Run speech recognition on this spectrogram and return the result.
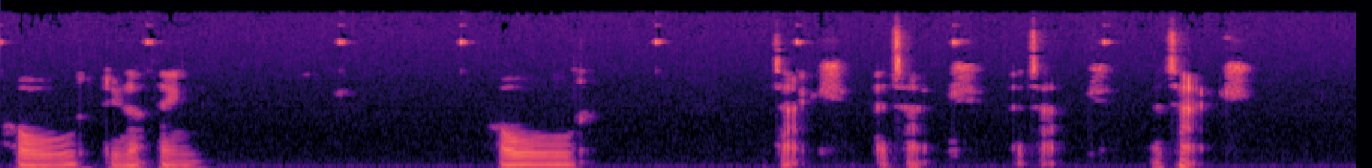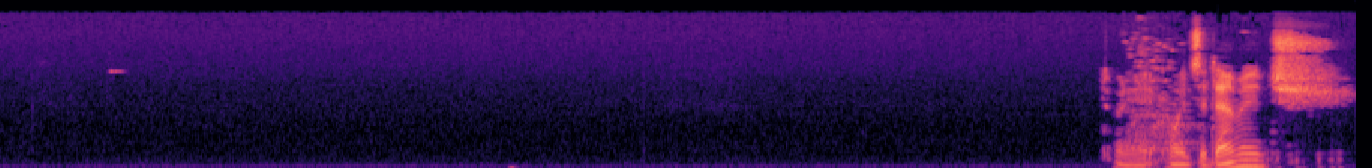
hold, do nothing. Hold, attack, attack, attack, attack. Twenty-eight points of damage.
